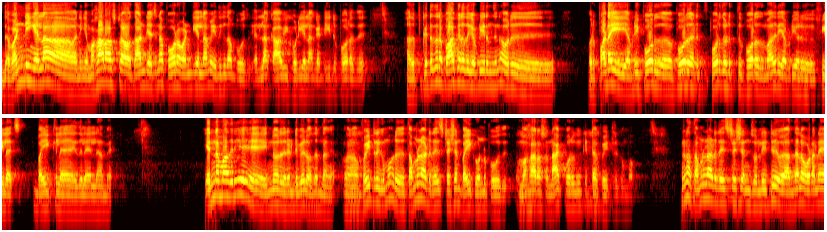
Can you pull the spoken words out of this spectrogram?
இந்த வண்டிங்க எல்லாம் நீங்கள் மகாராஷ்டிராவை தாண்டியாச்சுன்னா போகிற வண்டி எல்லாமே இதுக்கு தான் போகுது. எல்லாம் காவி கொடியெல்லாம் கட்டிக்கிட்டு போகிறது அது கிட்டத்தட்ட பார்க்கறதுக்கு எப்படி இருந்துச்சுன்னா ஒரு ஒரு படை அப்படி போகிறது போகிறது எடுத்து போகிறது எடுத்து போகிறது மாதிரி அப்படி ஒரு ஃபீல் ஆச்சு. பைக்கில் இதில் எல்லாமே. என்ன மாதிரியே இன்னொரு ரெண்டு பேர் வந்திருந்தாங்க. போயிட்டு இருக்கும்போது ஒரு தமிழ்நாடு ரெஜிஸ்ட்ரேஷன் பைக் ஒன்று போகுது. மகாராஷ்டிரா நாக்பூருக்கு கிட்ட போயிட்டு இருக்கும்போது. ஏன்னா தமிழ்நாடு ரெஜிஸ்ட்ரேஷன் சொல்லிட்டு அந்தால உடனே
